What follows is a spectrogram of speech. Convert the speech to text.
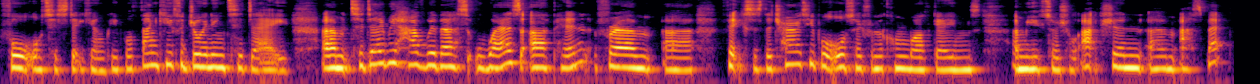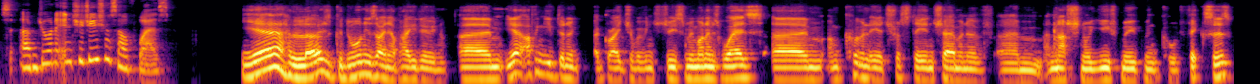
for autistic young people. Thank you for joining today. Um, today we have with us Wes Erpen from uh, Fixers the charity, but also from the Commonwealth Games um, Youth Social Action um, aspect. Um, do you want to introduce yourself, Wes? Yeah, hello. Good morning, Zainab. How are you doing? Um, yeah, I think you've done a, a, great job of introducing me. My name's Wes. Um, I'm currently a trustee and chairman of um, a national youth movement called Fixers.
